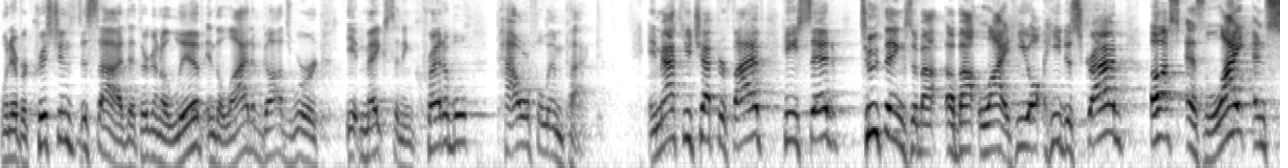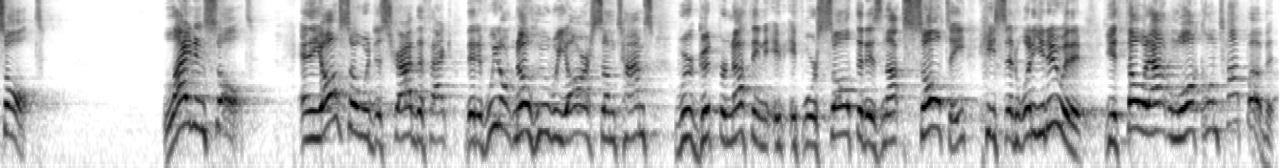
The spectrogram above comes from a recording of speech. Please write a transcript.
whenever Christians decide that they're going to live in the light of God's Word, it makes an incredible, powerful impact. In Matthew chapter 5, he said two things about, about light. He, he described us as light and salt. Light and salt. And he also would describe the fact that if we don't know who we are, sometimes we're good for nothing. If, if we're salt that is not salty, he said, What do you do with it? You throw it out and walk on top of it.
